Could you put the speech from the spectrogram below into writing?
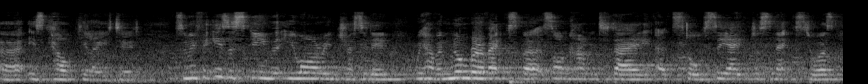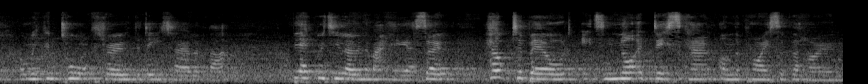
uh, is calculated. So if it is a scheme that you are interested in, we have a number of experts on hand today at stall C8 just next to us and we can talk through the detail of that. the equity loan amount here. So help to build, it's not a discount on the price of the home.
